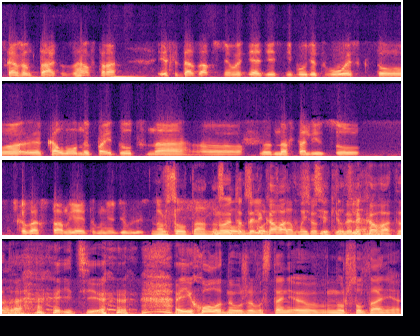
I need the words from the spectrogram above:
скажем так, завтра если до завтрашнего дня здесь не будет войск, то колонны пойдут на, на столицу Казахстан, я этому не удивлюсь. Нур-Султан. Но ну, это далековато все-таки, далековато, да, идти. И холодно уже в, Астане, в Нур-Султане.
